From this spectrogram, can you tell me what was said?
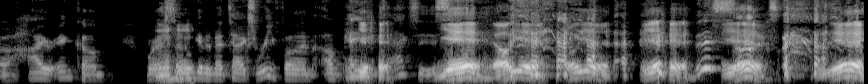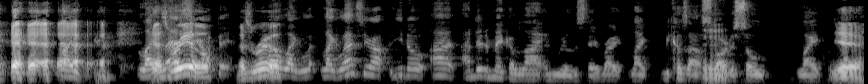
a higher income, where instead of getting a tax refund, I'm paying Mm-hmm. Yeah. taxes. Yeah. Oh yeah. Oh yeah. Yeah. this Yeah. sucks. Yeah. like That's year I real. paid- That's well, real. like like last year, I, you know, I I didn't make a lot in real estate, right? Like because I Mhm. started so like Yeah.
